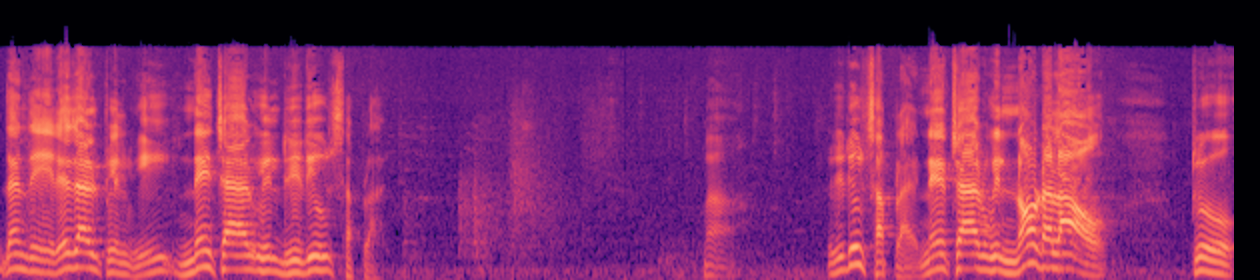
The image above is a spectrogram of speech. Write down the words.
then the result will be nature will reduce supply. Reduce supply. Nature will not allow to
